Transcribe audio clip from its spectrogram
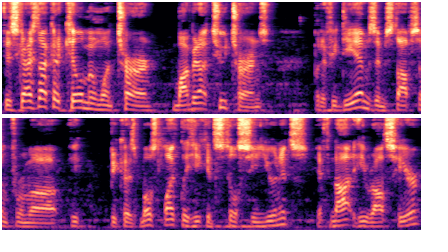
This guy's not going to kill him in one turn, maybe not two turns, but if he DMs him, stops him from, uh, he, because most likely he can still see units. If not, he routes here.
